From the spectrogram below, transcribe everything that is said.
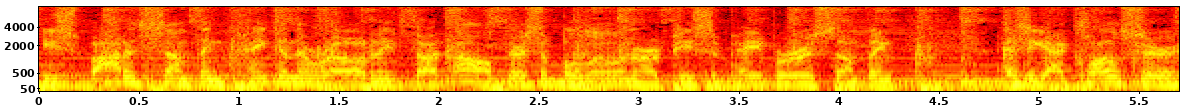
He spotted something pink in the road and he thought, oh, there's a balloon or a piece of paper or something. As he got closer,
